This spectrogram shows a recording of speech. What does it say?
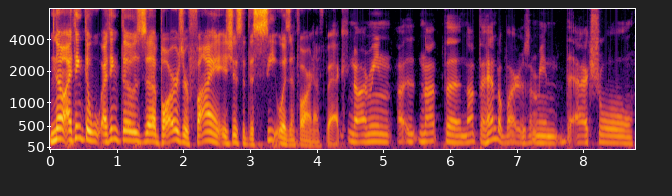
No, I think the I think those uh, bars are fine. It's just that the seat wasn't far enough back. No, I mean uh, not the not the handlebars. I mean the actual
